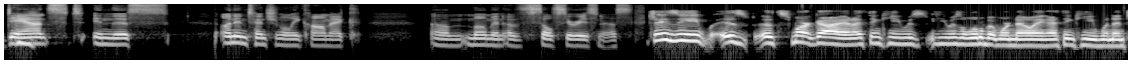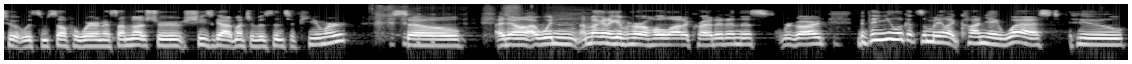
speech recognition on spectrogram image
danced in this unintentionally comic um, moment of self seriousness. Jay Z is a smart guy, and I think he was he was a little bit more knowing. I think he went into it with some self awareness. I'm not sure she's got much of a sense of humor, so I don't. I wouldn't. I'm not going to give her a whole lot of credit in this regard. But then you look at somebody like Kanye West, who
